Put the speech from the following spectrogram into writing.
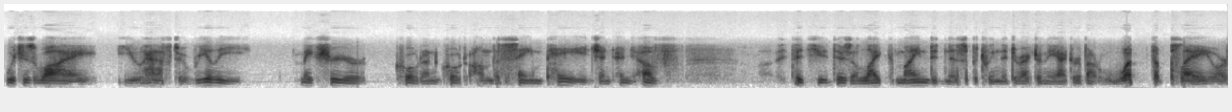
which is why you have to really make sure you're quote unquote on the same page and, and of that you, there's a like-mindedness between the director and the actor about what the play or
